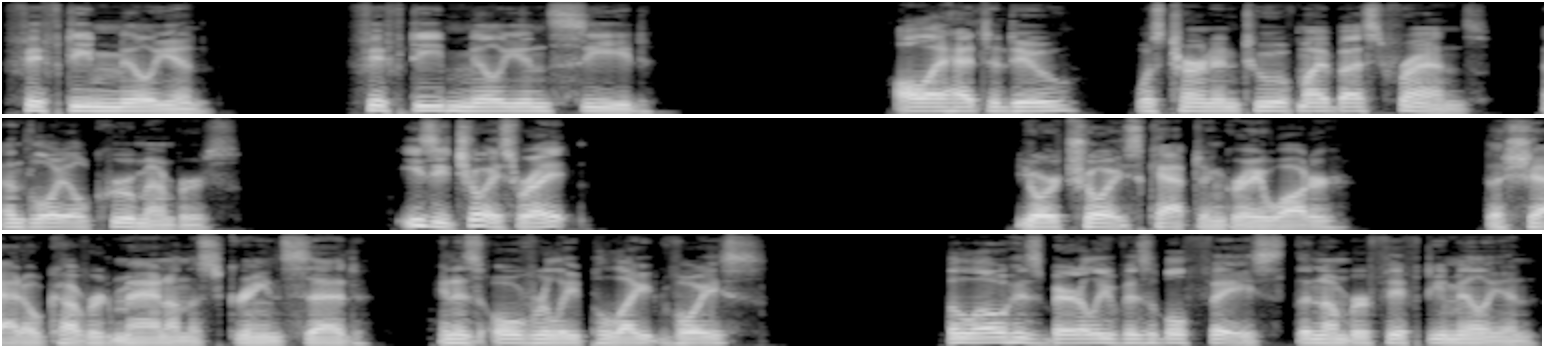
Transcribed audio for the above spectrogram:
Fifty million. Fifty million seed. All I had to do was turn in two of my best friends and loyal crew members. Easy choice, right? Your choice, Captain Greywater, the shadow covered man on the screen said in his overly polite voice. Below his barely visible face, the number 50 million,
